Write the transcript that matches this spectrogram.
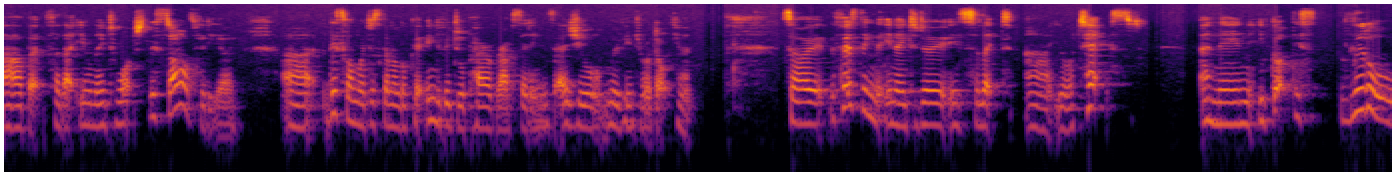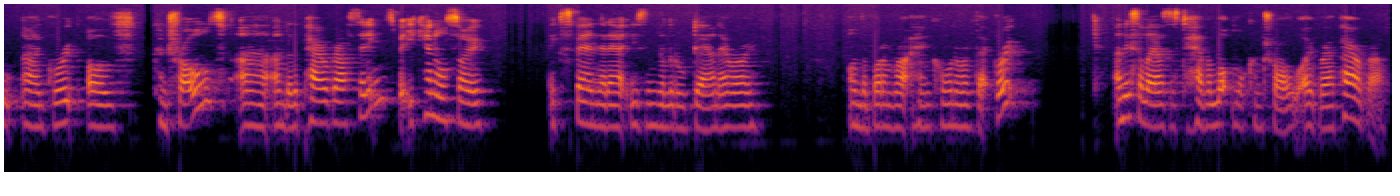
uh, but for that you'll need to watch this styles video. Uh, this one we're just going to look at individual paragraph settings as you're moving through a document. So the first thing that you need to do is select uh, your text, and then you've got this little uh, group of controls uh, under the paragraph settings, but you can also expand that out using the little down arrow on the bottom right hand corner of that group. And this allows us to have a lot more control over our paragraph.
